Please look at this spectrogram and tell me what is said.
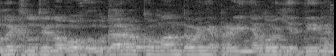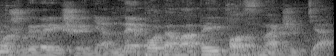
уникнути нового удару, командування прийняло єдине можливе рішення не подавати ознак життя.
